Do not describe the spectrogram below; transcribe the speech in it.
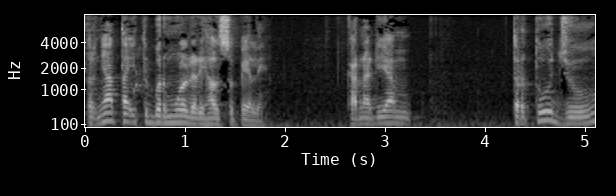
Ternyata itu bermula dari hal sepele. Karena dia tertuju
